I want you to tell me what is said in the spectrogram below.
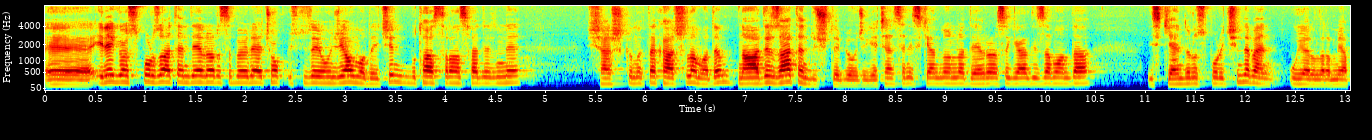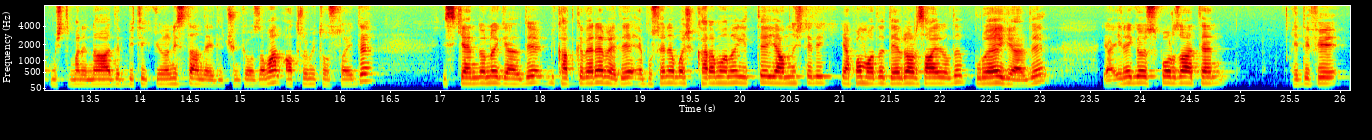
Ee, İnegölspor zaten devre arası böyle çok üst düzey oyuncu almadığı için bu tarz transferlerini şaşkınlıkta karşılamadım. Nadir zaten düşüşte bir hoca. Geçen sene İskenderun'la devre arası geldiği zaman da İskenderunspor için de ben uyarılarımı yapmıştım. Hani Nadir bir tek Yunanistan'daydı çünkü o zaman Atromitos'taydı. İskenderun'a geldi. Bir katkı veremedi. E bu sene başı Karaman'a gitti. Yanlış dedik. Yapamadı. Devre arası ayrıldı. Buraya geldi. Ya İnegölspor zaten hedefi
